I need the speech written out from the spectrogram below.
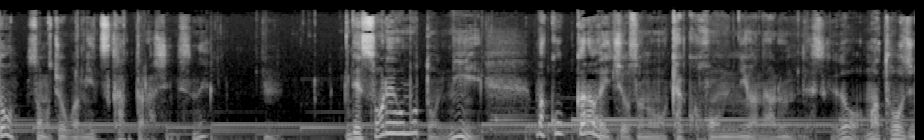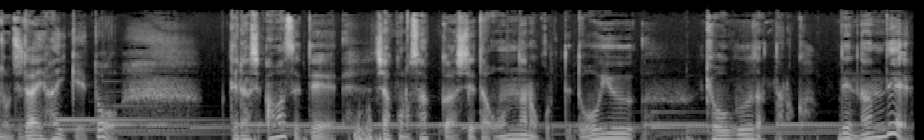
とその帳簿が見つかったらしいんですね。うん、でそれをもとにまあ、こっからは一応その脚本にはなるんですけど、まあ、当時の時代背景と照らし合わせてじゃあこのサッカーしてた女の子ってどういう境遇だったのか。でなんで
